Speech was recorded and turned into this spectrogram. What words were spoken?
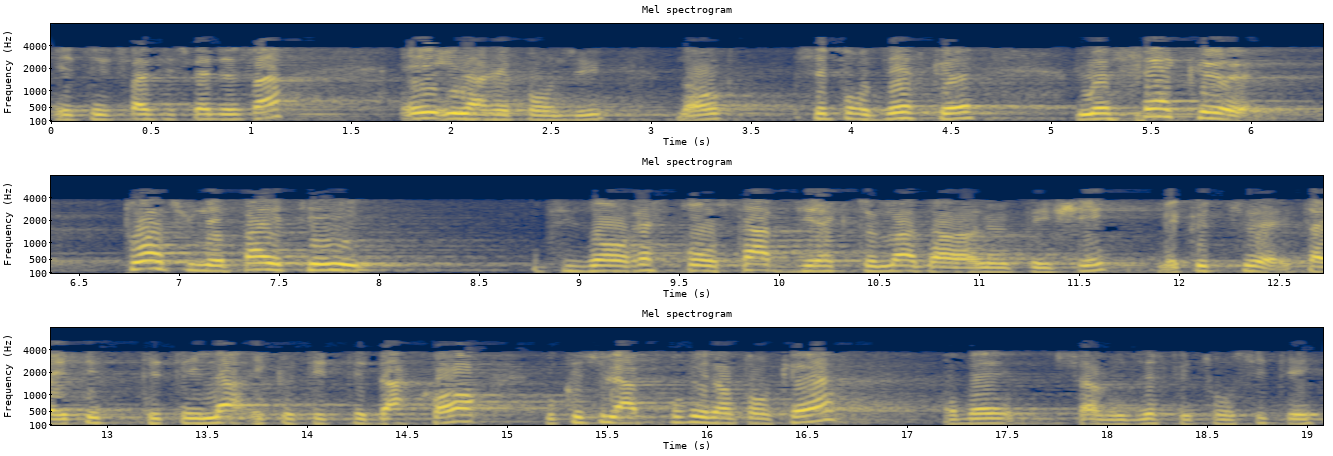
été satisfaits de ça? Et il a répondu, donc, c'est pour dire que le fait que toi tu n'es pas été disons, responsable directement dans le péché, mais que tu as été, étais là et que tu étais d'accord, ou que tu l'as approuvé dans ton cœur, eh bien, ça veut dire que toi aussi tu es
